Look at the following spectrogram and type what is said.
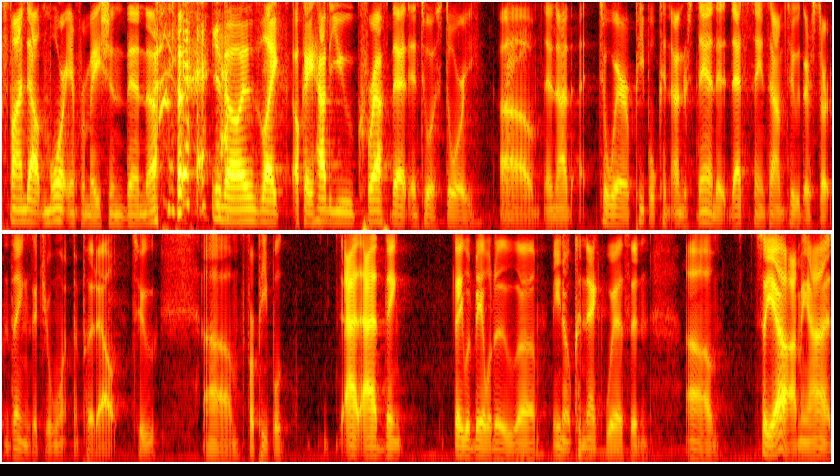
find out more information than uh, you Yeah. know. And it's like, okay, how do you craft that into a story? Um, and I, to where people can understand it. At the same time, too, there's certain things that you're wanting to put out to um, for people. I, I think they would be able to, uh, you know, connect with and. Um, so yeah, I mean, I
